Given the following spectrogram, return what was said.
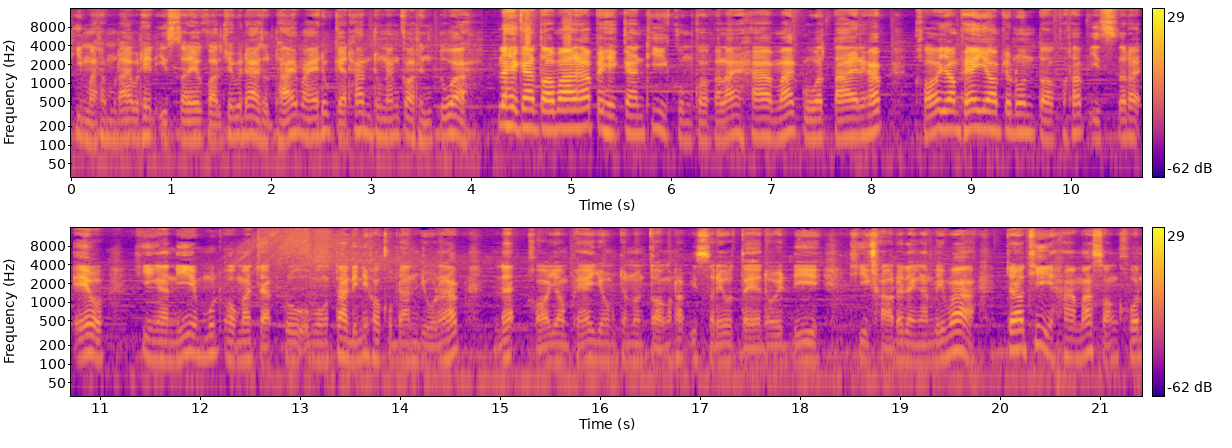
ที่มาทำร้ายประเทศอิสราเอลก่อนช่วยไม่ได้สุดท้ายมาให้ทุกแก่ท่านทุกนั้นก่อถึงตัว และเหตุการณ์ต่อมานะครับเป็นเหตุการณ์ที่กลุ่มก่อการร้ายฮามาสกลัวตายนะครับ ขอยอมแพ้ยอมจำนนต่อกองทัพอิสราเอล ที่งานนี้มุดออกมาจากรูอุโมงค์ใต้ดินที่เขากบดานอยู่นะครับ และขอยอมแพ้ยอมจำนนต่อกองทัพอิสราเอลแต่โดยดีที่ข่าวได้รายงานไว้ว่า เจ้าหน้าที่ฮามาสสองคน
